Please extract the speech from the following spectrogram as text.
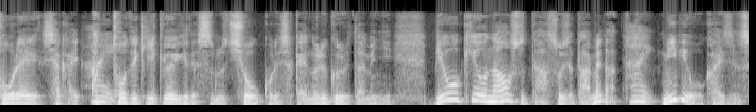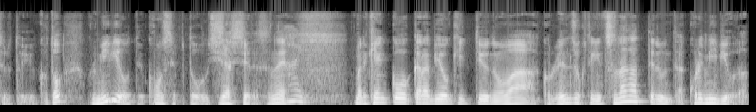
高齢社会、はい圧倒的教育で進む超高齢社会を乗り越えるために、病気を治すって発想じゃダメだ。はい未病を改善するということ。これ未病というコンセプトを打ち出してですね、はいつまり健康から病気っていうのは、これ連続的に繋がってるんだ。これ未病だ。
